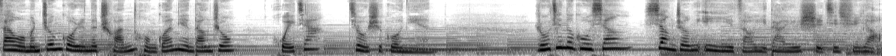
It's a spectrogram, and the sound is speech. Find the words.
在我们中国人的传统观念当中，回家就是过年。如今的故乡象征意义早已大于实际需要，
